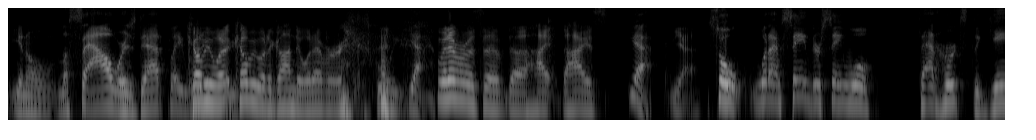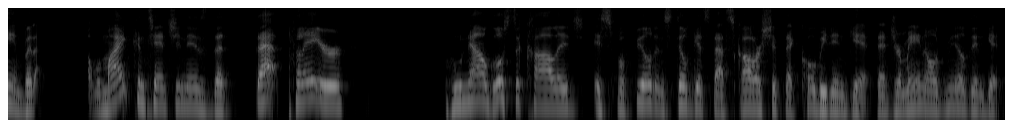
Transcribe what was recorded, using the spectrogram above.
you know, LaSalle where his dad played. Kobe would Kobe would have gone to whatever School, yeah, whatever was the the high the highest yeah. yeah. So what I'm saying, they're saying, well, that hurts the game. But my contention is that that player who now goes to college is fulfilled and still gets that scholarship that Kobe didn't get, that Jermaine O'Neal didn't get.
